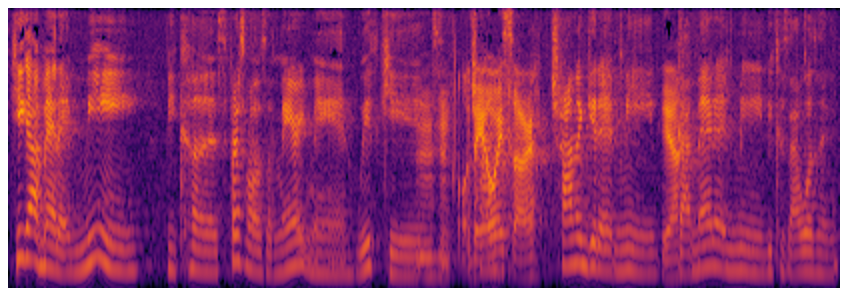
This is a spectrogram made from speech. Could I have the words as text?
he got mad at me because, first of all, I was a married man with kids. They trying- always are. trying to get at me, Yeah. got mad at me because I wasn't,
